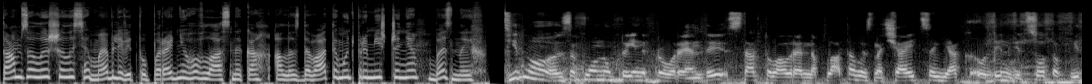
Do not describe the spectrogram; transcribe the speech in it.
Там залишилися меблі від попереднього власника, але здаватимуть приміщення без них. Згідно закону України про оренди, стартова орендна плата визначається як 1% від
